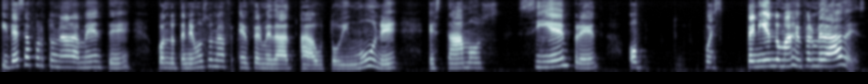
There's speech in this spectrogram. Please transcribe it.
Y desafortunadamente, cuando tenemos una enfermedad autoinmune, estamos siempre pues teniendo más enfermedades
